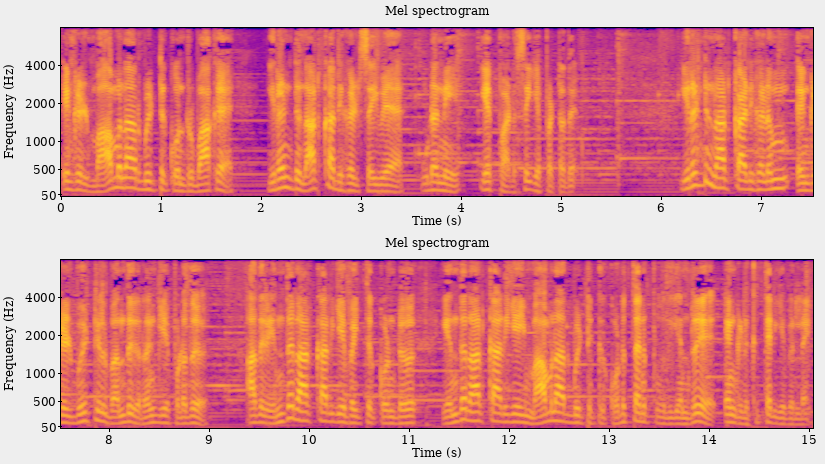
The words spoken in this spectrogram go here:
எங்கள் மாமனார் வீட்டுக்கொன்றுமாக இரண்டு நாட்காலிகள் செய்ய உடனே ஏற்பாடு செய்யப்பட்டது. இரண்டு நாட்காலிகளும் எங்கள் வீட்டில் வந்து இறங்கிய பொழுது அதில் எந்த நாற்காலியை வைத்துக் கொண்டு எந்த நாற்காலியை மாமனார் வீட்டுக்கு கொடுத்து அனுப்புவது என்று எங்களுக்கு தெரியவில்லை.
